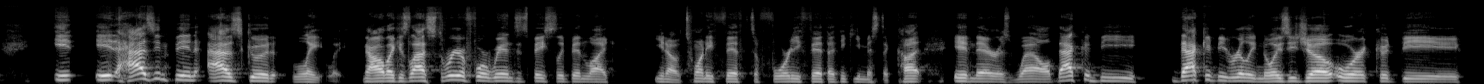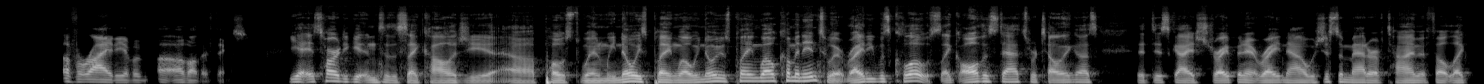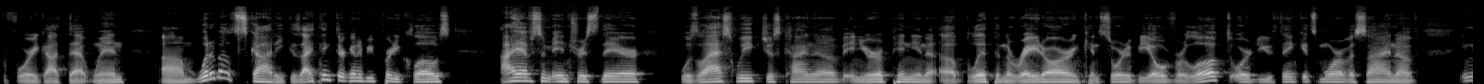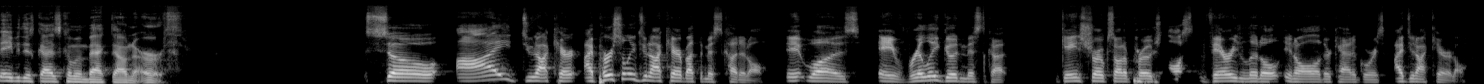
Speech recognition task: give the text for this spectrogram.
It it hasn't been as good lately. Now, like his last three or four wins, it's basically been like you know 25th to 45th. I think he missed a cut in there as well. That could be that could be really noisy, Joe, or it could be a variety of of other things. Yeah, it's hard to get into the psychology uh, post win. We know he's playing well. We know he was playing well coming into it, right? He was close. Like all the stats were telling us that this guy is striping it right now. It was just a matter of time, it felt like, before he got that win. Um, what about Scotty? Because I think they're going to be pretty close. I have some interest there. Was last week just kind of, in your opinion, a blip in the radar and can sort of be overlooked? Or do you think it's more of a sign of maybe this guy's coming back down to earth? So I do not care. I personally do not care about the missed cut at all. It was a really good missed cut. Gain strokes on approach, lost very little in all other categories. I do not care at all.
